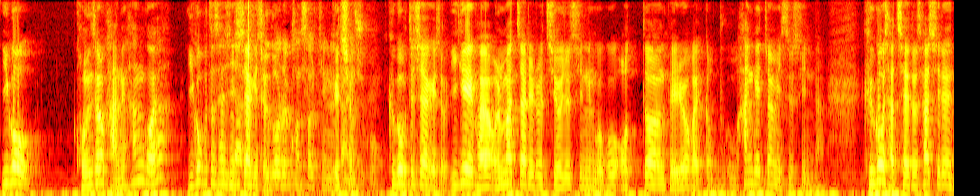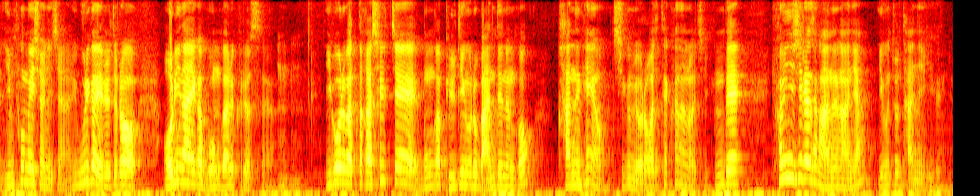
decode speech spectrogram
이거 건설 가능한 거야? 이거부터 사실 시작이죠 그거를 컨설팅을 그쵸. 해주고 그거부터 시작이죠. 이게 과연 얼마짜리로 지어질 수 있는 거고 어떤 배려가 무- 한계점이 있을 수 있나. 그거 자체도 사실은 인포메이션이잖아요. 우리가 예를 들어 어린아이가 무언가를 그렸어요. 음, 음. 이거를 갖다가 실제 뭔가 빌딩으로 만드는 거 가능해요. 지금 여러 가지 테크놀로지. 근데 현실에서 가능하냐? 이건 좀 다른 얘기거든요.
